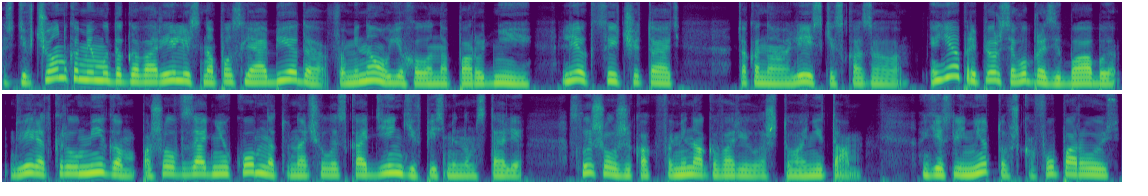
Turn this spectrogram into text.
С девчонками мы договорились на после обеда. Фомина уехала на пару дней лекции читать. Так она Лейске сказала. И я приперся в образе бабы. Дверь открыл мигом, пошел в заднюю комнату, начал искать деньги в письменном столе. Слышал же, как Фомина говорила, что они там. Если нет, то в шкафу пороюсь.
